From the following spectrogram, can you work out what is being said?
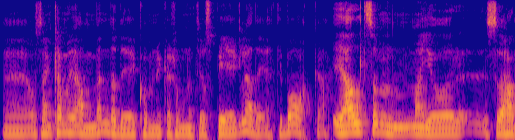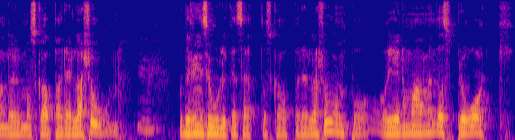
Eh, och sen kan man ju använda det i kommunikationen till att spegla det tillbaka. I allt som man gör så handlar det om att skapa relation. Mm. Och det finns olika sätt att skapa relation på. Och genom att använda språk,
